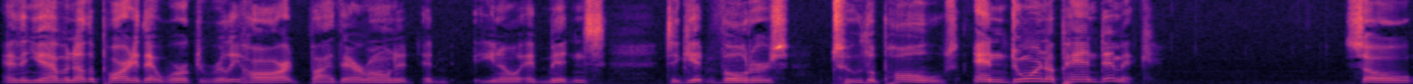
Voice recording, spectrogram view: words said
And then you have another party that worked really hard by their own, you know, admittance to get voters to the polls and during a pandemic. So,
